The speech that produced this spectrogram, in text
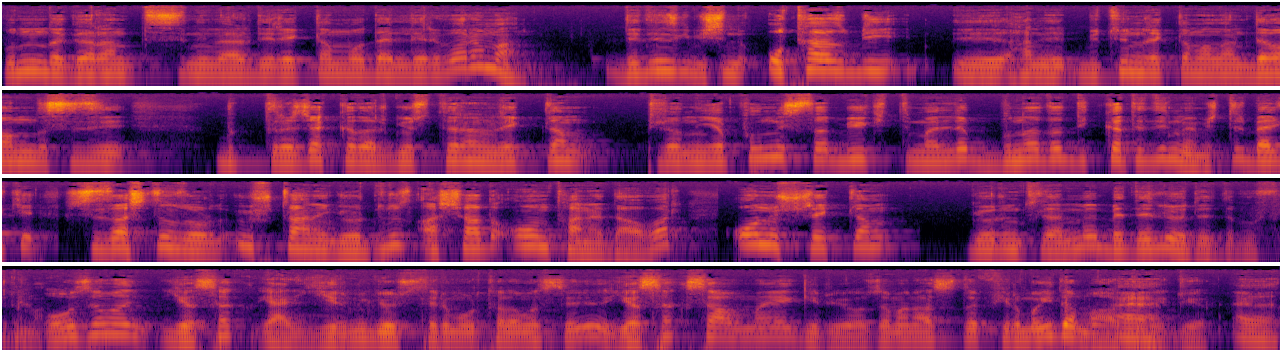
bunun da garantisini verdiği reklam modelleri var ama dediğiniz gibi şimdi o tarz bir e, hani bütün reklamaların devamlı sizi bıktıracak kadar gösteren reklam planı yapılmışsa büyük ihtimalle buna da dikkat edilmemiştir. Belki siz açtığınız orada 3 tane gördünüz aşağıda 10 tane daha var. 13 reklam görüntülenme bedeli ödedi bu firma. O zaman yasak yani 20 gösterim ortalaması dediğinde yasak savmaya giriyor. O zaman aslında firmayı da mağdur evet, ediyor. evet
